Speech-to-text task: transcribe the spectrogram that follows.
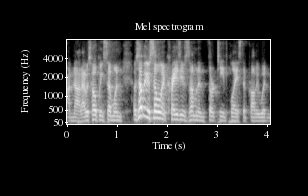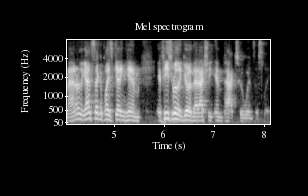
I'm not. I was hoping someone. I was hoping if someone went crazy with someone in 13th place, that probably wouldn't matter. The guy in second place getting him, if he's really good, that actually impacts who wins this league.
